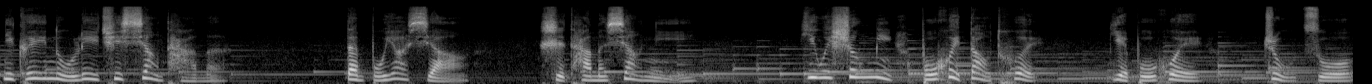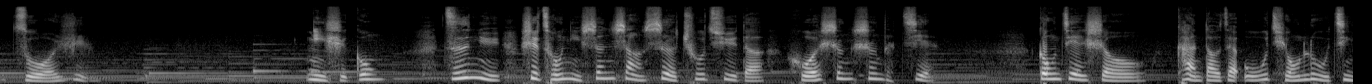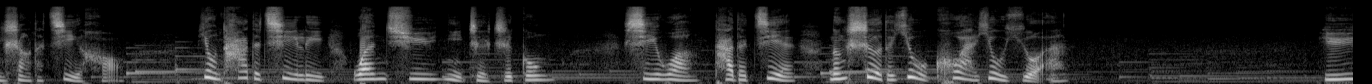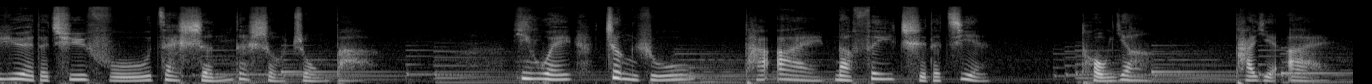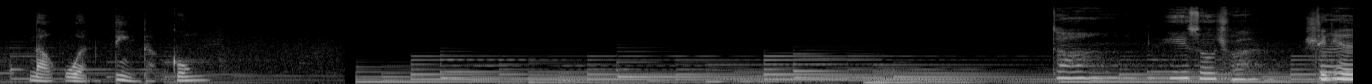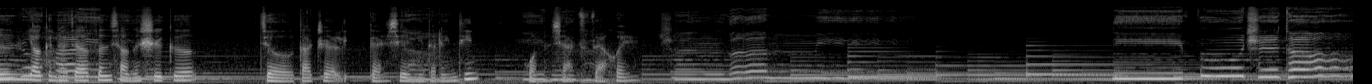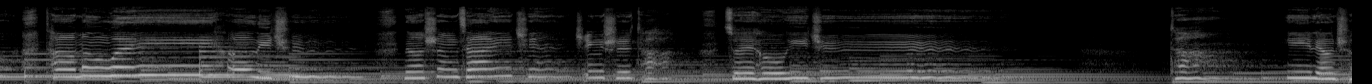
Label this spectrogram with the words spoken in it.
你可以努力去像他们，但不要想使他们像你，因为生命不会倒退，也不会著作昨日。你是弓，子女是从你身上射出去的活生生的箭，弓箭手看到在无穷路径上的记号。用他的气力弯曲你这支弓，希望他的箭能射得又快又远。愉悦的屈服在神的手中吧，因为正如他爱那飞驰的箭，同样，他也爱那稳定的弓。今天要跟大家分享的诗歌就到这里，感谢你的聆听，我们下次再会。你不知道他们为何离去，那声再见竟是他最后一句。当一辆车。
